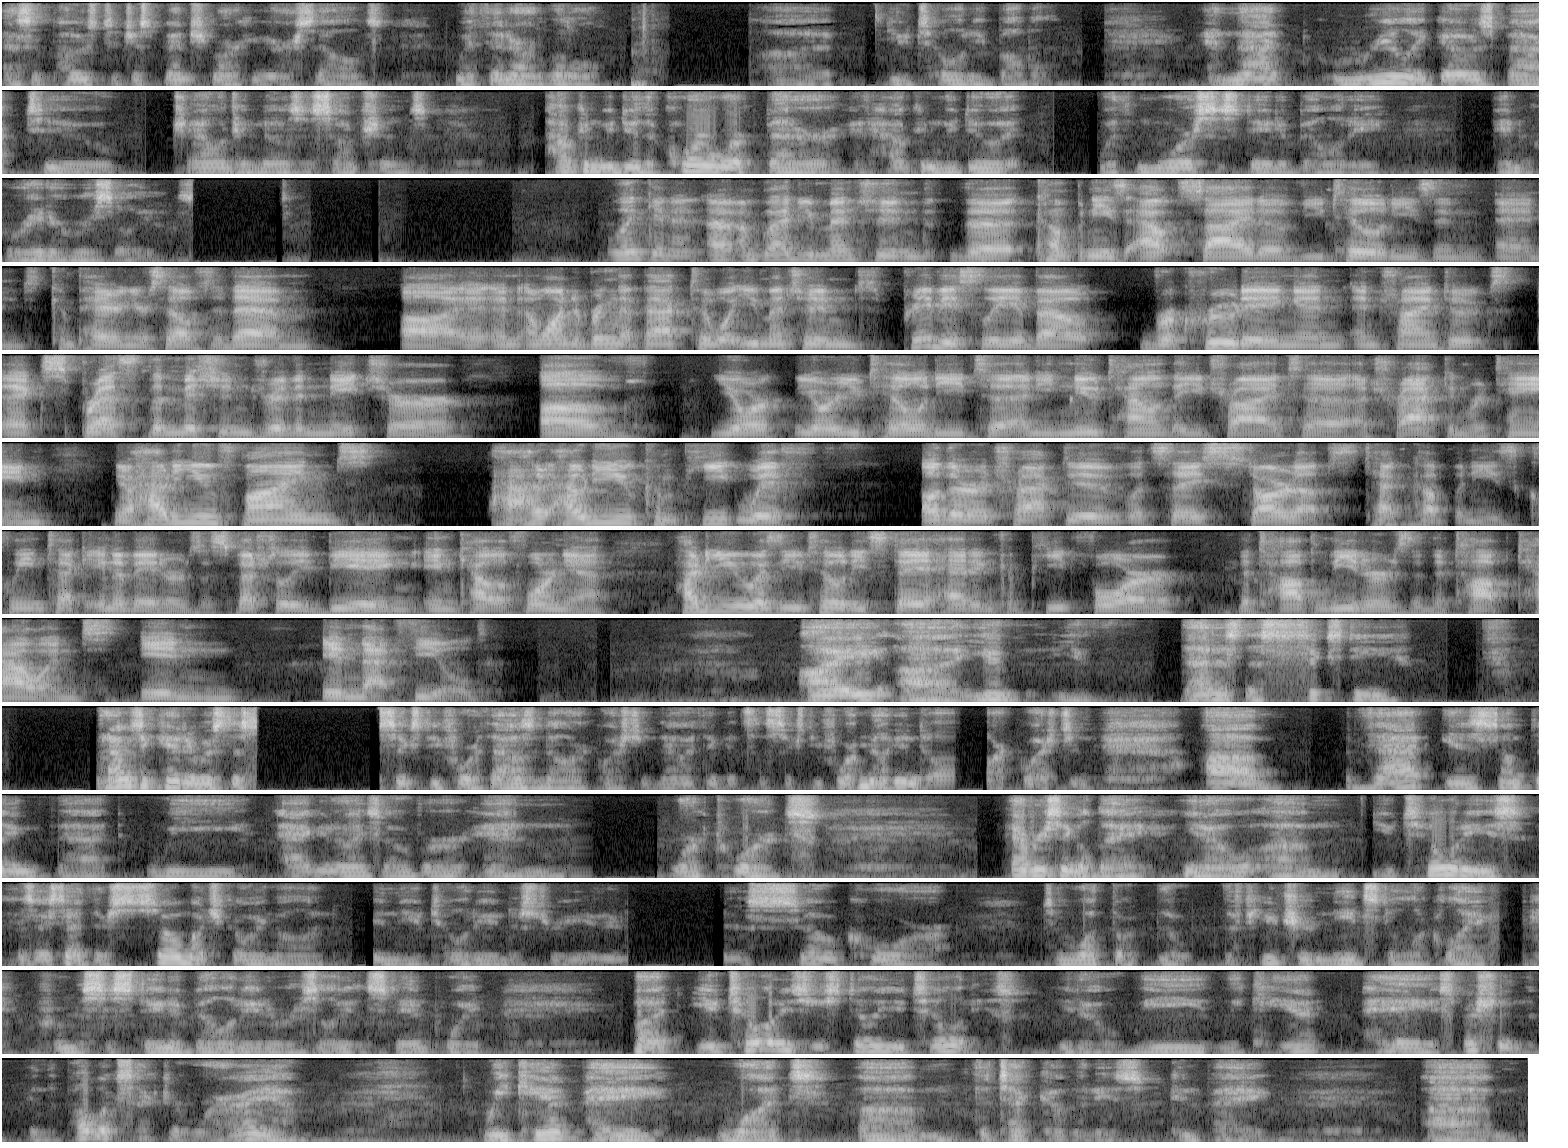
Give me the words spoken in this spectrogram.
as opposed to just benchmarking ourselves within our little uh, utility bubble? And that really goes back to challenging those assumptions. How can we do the core work better and how can we do it with more sustainability and greater resilience? Lincoln, I'm glad you mentioned the companies outside of utilities and, and comparing yourself to them. Uh, and I wanted to bring that back to what you mentioned previously about recruiting and, and trying to ex- express the mission driven nature of your your utility to any new talent that you try to attract and retain. You know, how do you find how, how do you compete with other attractive, let's say, startups, tech companies, clean tech innovators, especially being in California. How do you, as a utility, stay ahead and compete for the top leaders and the top talent in in that field? I, uh, you, you, that is the sixty. When I was a kid, it was the sixty-four thousand dollar question. Now I think it's the sixty-four million dollar question. Um, that is something that we agonize over and work towards every single day. You know, um, utilities, as I said, there's so much going on in the utility industry, and it is so core to what the, the, the future needs to look like from a sustainability and a resilience standpoint. But utilities are still utilities. You know, we we can't pay, especially in the, in the public sector where I am, we can't pay what um, the tech companies can pay. Um,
